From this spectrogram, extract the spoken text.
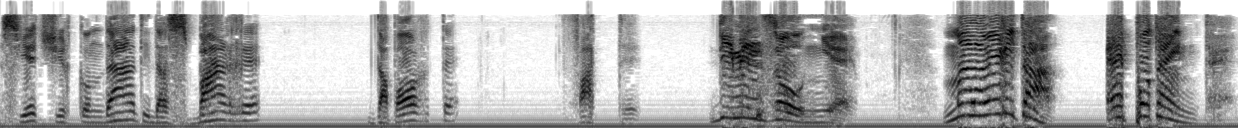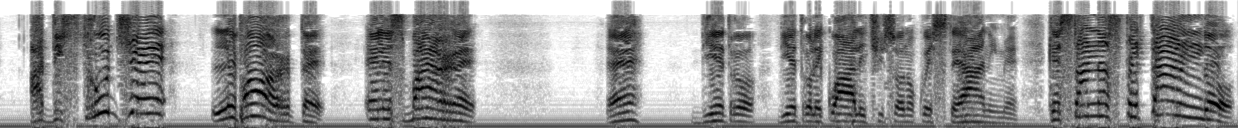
si è circondati da sbarre, da porte fatte di menzogne. Ma la verità è potente a distruggere le porte e le sbarre, eh? dietro, dietro le quali ci sono queste anime che stanno aspettando,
